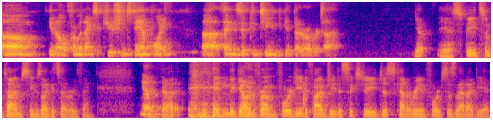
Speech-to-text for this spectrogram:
um, you know, from an execution standpoint, uh, things have continued to get better over time. Yep. Yeah. Speed sometimes seems like it's everything. Yep. And, uh, and the going from 4G to 5G to 6G just kind of reinforces that idea.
